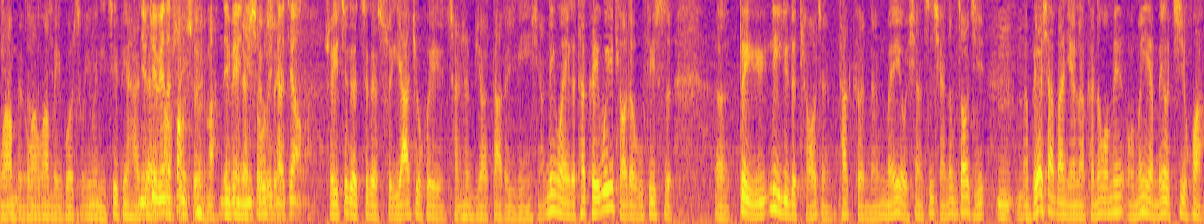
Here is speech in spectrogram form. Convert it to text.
往美往往美国走，因为你这边还在这边在放水嘛，那边在收水下降了，所以这个这个水压就会产生比较大的一个影响。另外一个，它可以微调的，无非是，呃，对于利率的调整，它可能没有像之前那么着急。嗯嗯。那不要下半年了，可能我们我们也没有计划，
